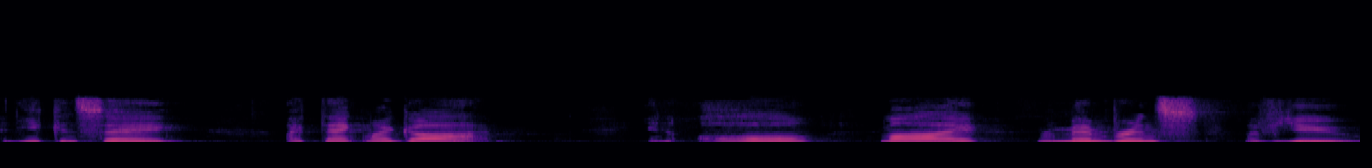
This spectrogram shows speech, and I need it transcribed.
and he can say, I thank my God in all my remembrance of you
